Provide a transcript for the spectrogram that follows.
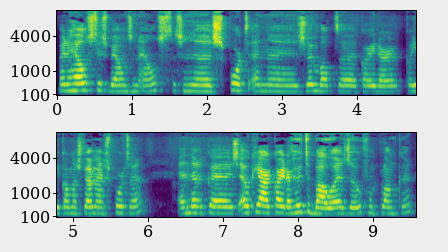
bij de Helst, is bij ons een Elst. Dat is een eh, sport en eh, zwembad, eh, kan je, daar, kan, je kan daar zwemmen en sporten. En daar is elk jaar kan je daar hutten bouwen en zo, van planken.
